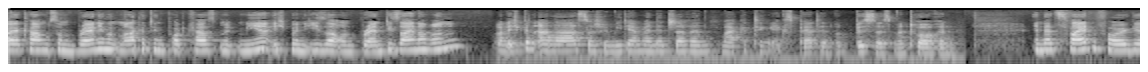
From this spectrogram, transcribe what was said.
welcome zum Branding und Marketing Podcast mit mir. Ich bin Isa und Branddesignerin. Und ich bin Anna, Social Media Managerin, Marketing-Expertin und Business-Mentorin. In der zweiten Folge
